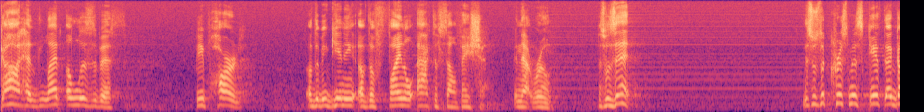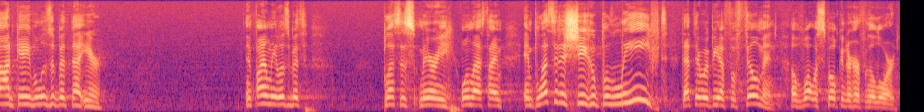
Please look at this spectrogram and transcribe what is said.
God had let Elizabeth be part of the beginning of the final act of salvation in that room. This was it. This was the Christmas gift that God gave Elizabeth that year. And finally, Elizabeth blesses Mary one last time. And blessed is she who believed that there would be a fulfillment of what was spoken to her from the Lord.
